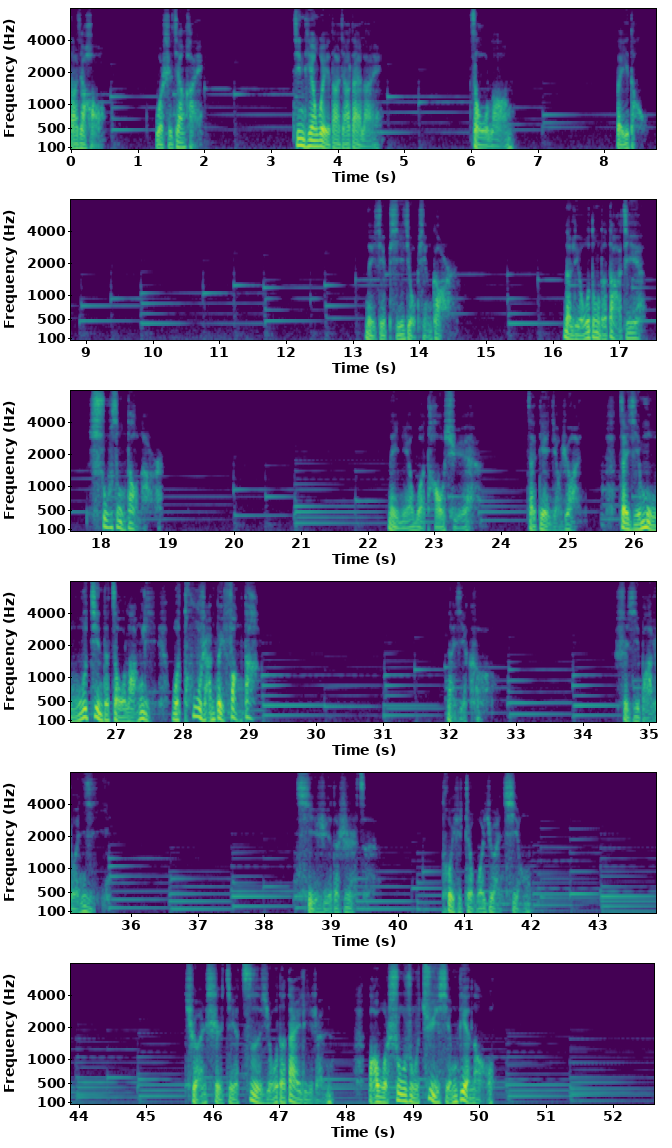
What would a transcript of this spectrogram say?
大家好，我是江海。今天为大家带来《走廊》北岛。那些啤酒瓶盖儿，那流动的大街，输送到哪儿？那年我逃学，在电影院，在一幕无尽的走廊里，我突然被放大。那一刻，是一把轮椅。其余的日子，推着我远行。全世界自由的代理人，把我输入巨型电脑。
